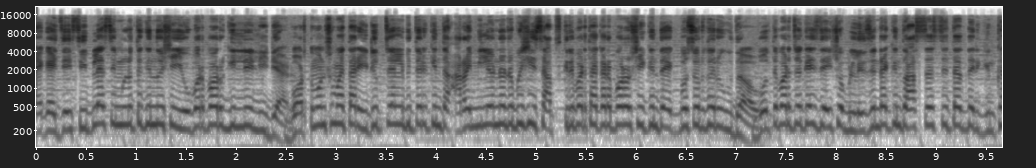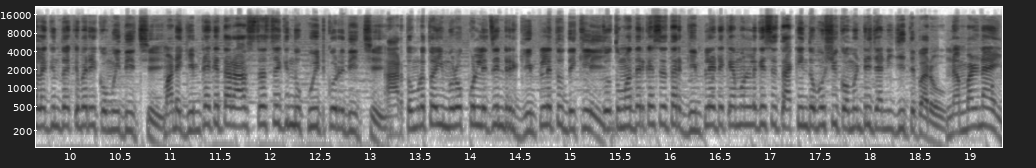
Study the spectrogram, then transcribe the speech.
হ্যাঁ মূলত কিন্তু সেই ওভার পাওয়ার গিল্ডের লিডার বর্তমান সময় তার ইউটিউব চ্যানেল ভিতরে কিন্তু আড়াই বেশি সাবস্ক্রাইবার থাকার পরও সে কিন্তু এক বছর ধরে উধাও। বলতে পারছ এইসব লেজেন্ডরা কিন্তু আস্তে আস্তে তাদের গেম খেলা কিন্তু একেবারে দিচ্ছে। মানে গেমটাকে তারা আস্তে আস্তে কিন্তু কুইট করে দিচ্ছে। আর তোমরা তো এই মোরক্কো লেজেন্ডের গেম প্লে তো দেখলেই তো তোমাদের কাছে তার গেম প্লেটা কেমন লেগেছে তা কিন্তু অবশ্যই কমেন্টে জানিয়ে দিতে পারো। নাম্বার নাইন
